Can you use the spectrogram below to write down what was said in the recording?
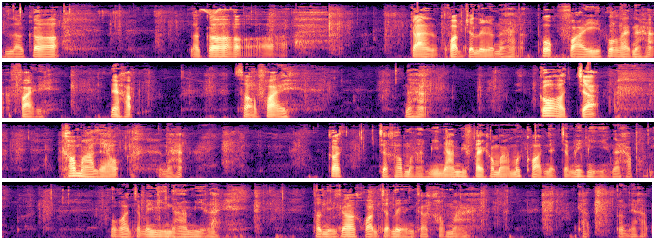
นแล้วก็แล้วก็การความเจริญนะฮะ พวกไฟพวกอะไรนะฮะ ไฟเนี่ยครับเสาไฟนะฮะ ก็จะเข้ามาแล้วนะฮะ ก็จะเข้ามามีน้ำมีไฟเข้ามาเมื่อก่อนเนี่ยจะไม่มีนะครับผม เมื่อก่อนจะไม่มีน้ำมีอะไร ตอนนี้ก็ความเจริญก็เข้ามา ครับตรงนี้ครับ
